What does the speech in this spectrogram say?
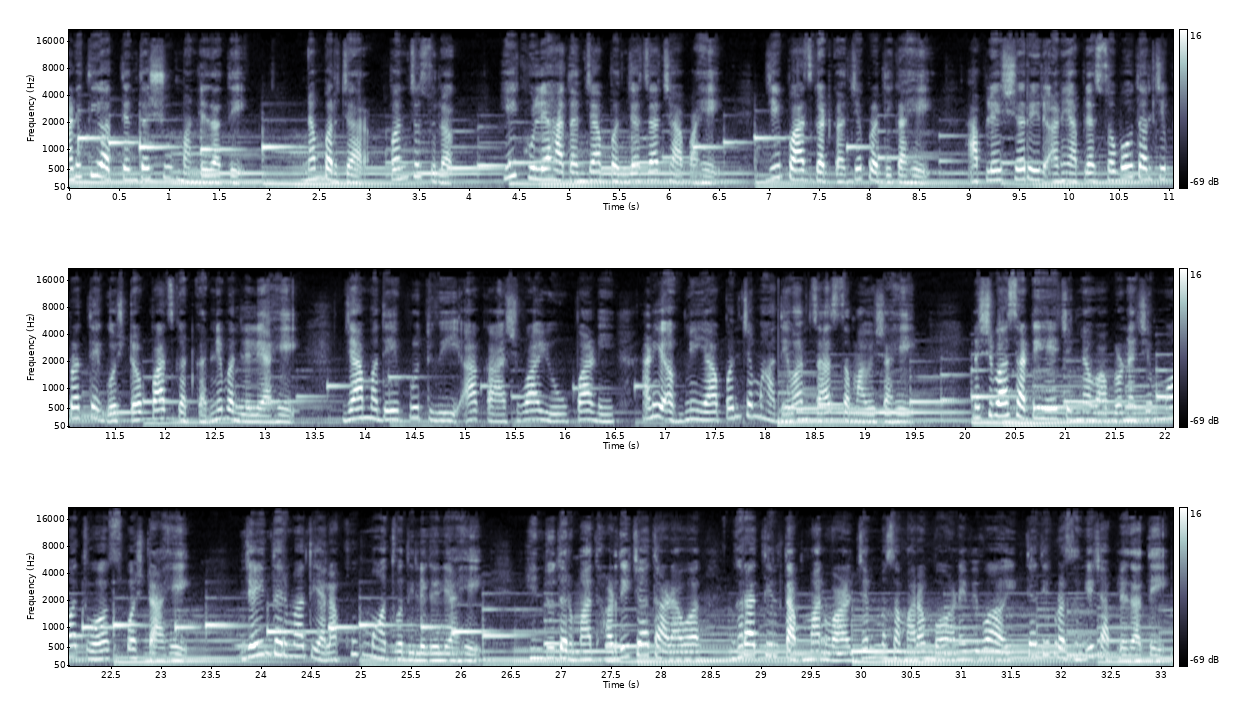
आणि ती अत्यंत शुभ मानले जाते. नंबर चार पंचसुलभ. ही खुल्या हातांच्या पंजाचा छाप आहे जी पाच घटकांचे प्रतीक आहे. आपले शरीर आणि आपल्या सभोवतालची प्रत्येक गोष्ट पाच घटकांनी बनलेली आहे. ज्यामध्ये पृथ्वी आकाश वायू पाणी आणि अग्नी या पंचमहादेवांचा समावेश आहे. नशिबासाठी हे चिन्ह वापरण्याचे महत्त्व स्पष्ट आहे. जैन धर्मात याला खूप महत्त्व दिले गेले आहे. हिंदू धर्मात हळदीच्या ताळावर घरातील तापमान वाढ जन्म समारंभ आणि विवाह इत्यादी प्रसंगी छापले जाते.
